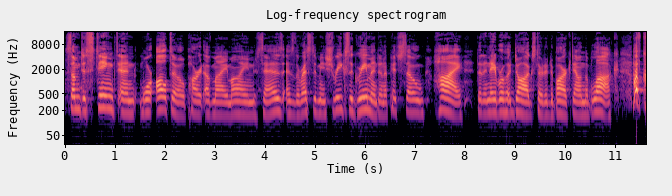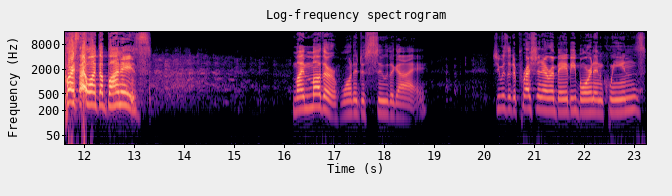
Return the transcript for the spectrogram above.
Some distinct and more alto part of my mind says, as the rest of me shrieks agreement in a pitch so high that a neighborhood dog started to bark down the block. Of course, I want the bunnies! My mother wanted to sue the guy. She was a Depression era baby born in Queens.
